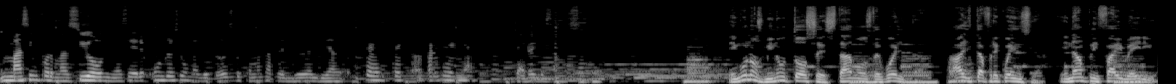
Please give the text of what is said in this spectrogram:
más información y hacer un resumen de todo lo que hemos aprendido el día de hoy. Perfecto, parece genial. Ya regresamos. En unos minutos estamos de vuelta. Alta frecuencia en Amplify Radio.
